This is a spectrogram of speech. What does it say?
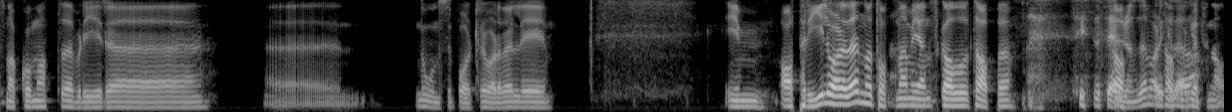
snakk om at det blir uh, Eh, noen supportere var det vel i, i april, var det det? Når Tottenham igjen skal tape. Siste serierunde, var det ikke det? da?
